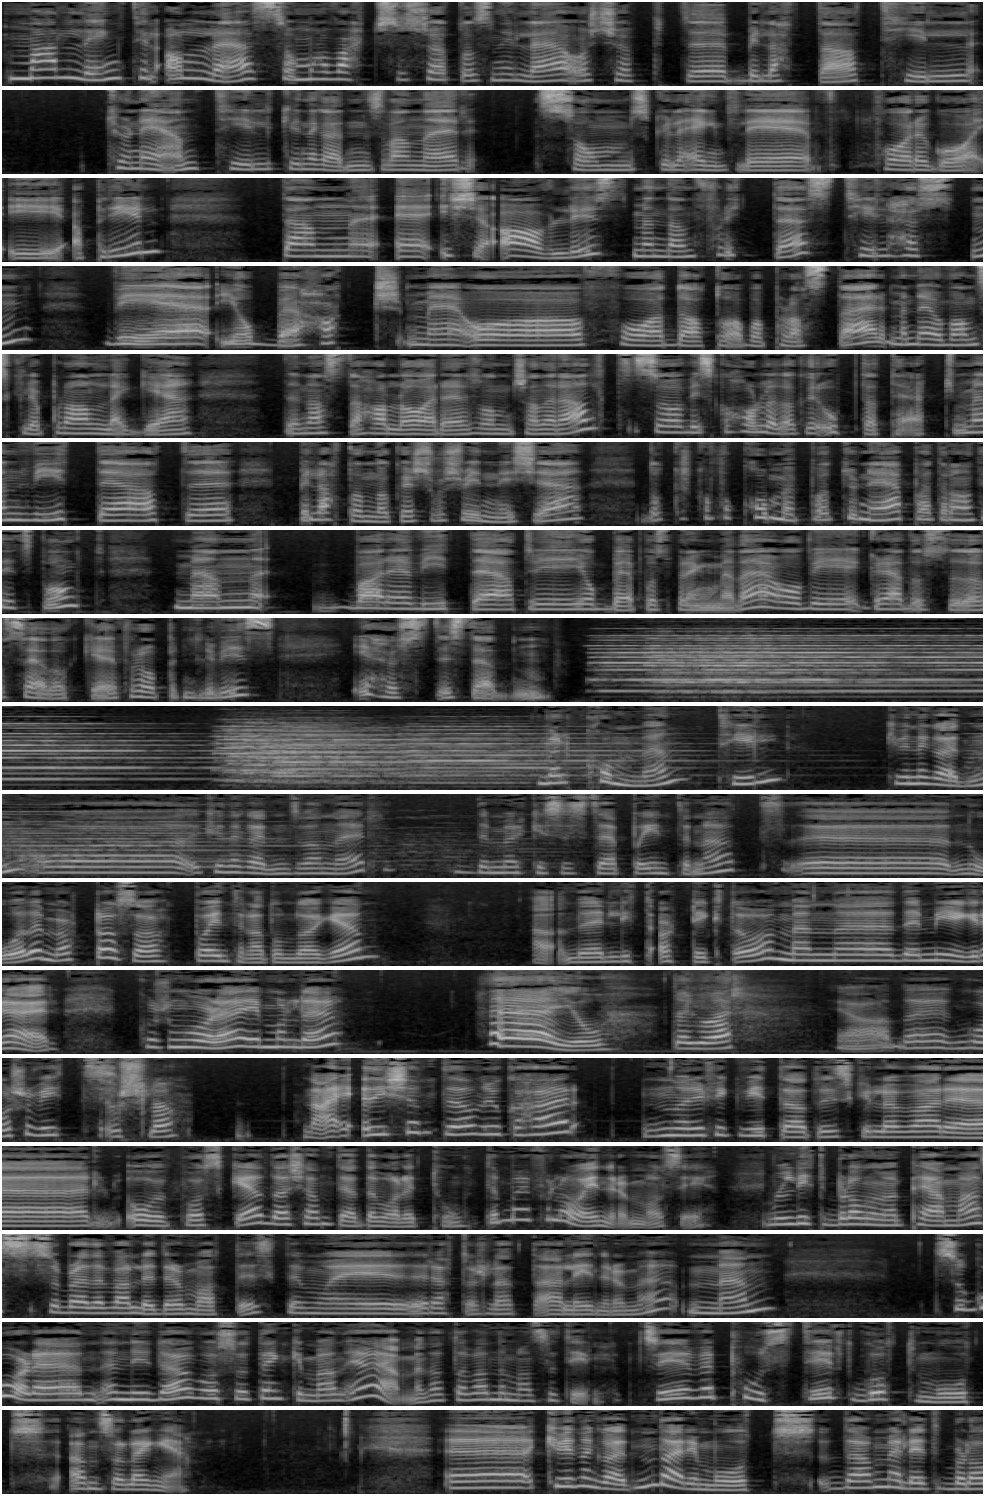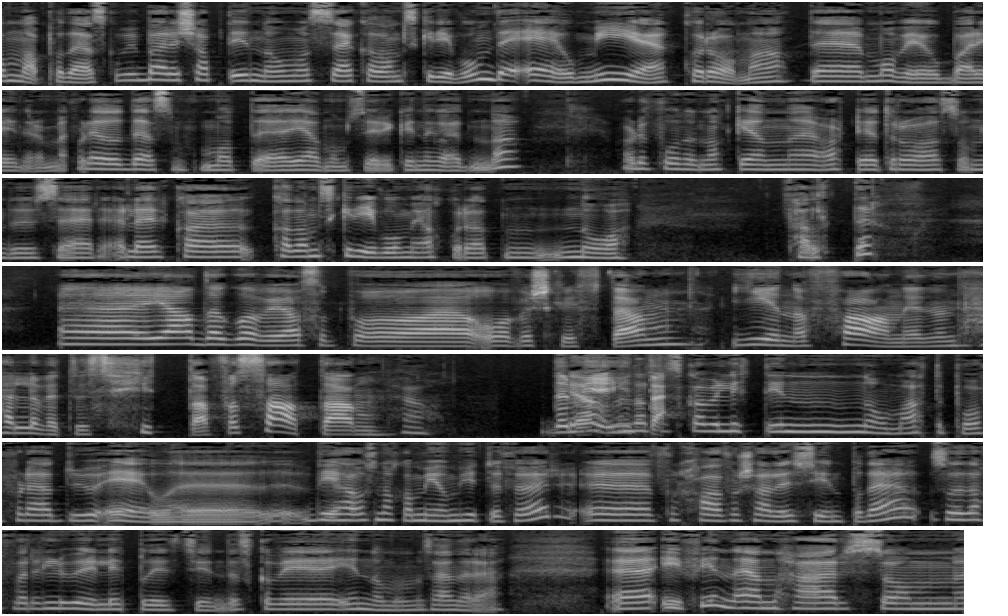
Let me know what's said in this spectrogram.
Melding til alle som har vært så søte og snille og kjøpt eh, billetter til turneen til Kvinnegardens venner som skulle egentlig foregå i april. Den er ikke avlyst, men den flyttes til høsten. Vi jobber hardt med å få datoer på plass der, men det er jo vanskelig å planlegge det neste halve året sånn generelt, så vi skal holde dere oppdatert. Men vit det at eh, billettene deres forsvinner ikke. Dere skal få komme på turné på et eller annet tidspunkt, men bare vit det at vi jobber på spreng med det, og vi gleder oss til å se dere forhåpentligvis i høst isteden. Velkommen til Kvinneguiden og Kvinneguidens venner. Det mørkeste sted på internett. Eh, nå er det mørkt, altså, på internett om dagen. Ja, Det er litt artig òg, men eh, det er mye greier. Hvordan går det i Molde? Eh, jo, det går. Ja, det går så vidt. I Oslo. Nei, jeg kjente denne uka her Når jeg fikk vite at vi skulle være over påske, da kjente jeg at det var litt tungt. Det må jeg få lov å innrømme å si. Litt blanda med PMS, så ble det veldig dramatisk. Det må jeg rett og slett ærlig innrømme. Men så går det en, en ny dag, og så tenker man ja ja, men dette venner man seg til. Så er ved positivt godt mot enn så lenge. Eh, Kvinneguiden derimot, de er litt blanda på det. Skal vi bare kjapt innom og se hva de skriver om? Det er jo mye korona, det må vi jo bare innrømme. For det er jo det som på en måte gjennomsyrer Kvinneguiden, da. Har du funnet noen artige tråder som du ser, eller hva, hva de skriver om i akkurat nå-feltet? Eh, ja, da går vi altså på eh, overskriften 'Gi nå faen i den helvetes hytta for satan'. Ja. Det er Ja, mye men hytte. dette skal vi litt innom etterpå, for du er jo eh, Vi har jo snakka mye om hytte før, eh, for har forskjellig syn på det, så derfor jeg lurer jeg litt på ditt syn. Det skal vi innom om senere. Eh, Jeg finner en her som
